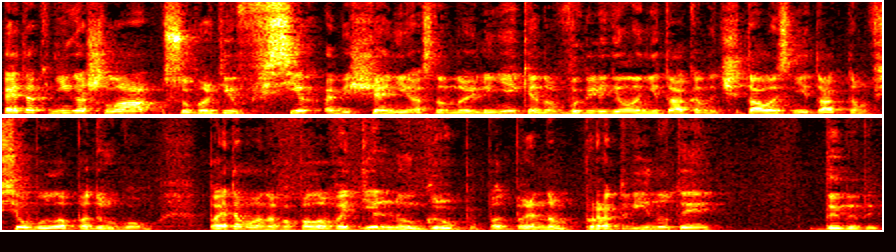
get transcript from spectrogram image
Эта книга шла супротив всех обещаний основной линейки, она выглядела не так, она читалась не так, там все было по-другому. Поэтому она попала в отдельную группу под брендом «Продвинутые дыны-ды».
